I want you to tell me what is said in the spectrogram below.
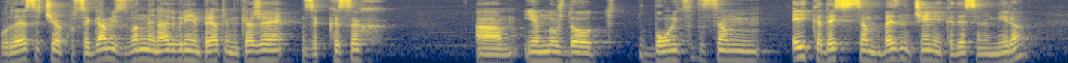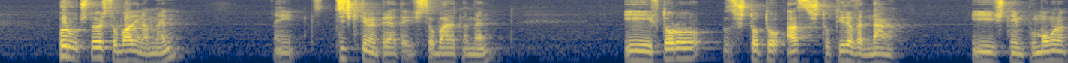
Гордея се, че ако сега ми звънне най-добрият ми приятел ми каже закъсах, а, имам нужда от болницата съм, ей къде си съм, без значение къде се намира, първо, че той ще се обади на мен, и всичките ми приятели ще се обадят на мен, и второ, защото аз ще отида веднага. И ще им помогна.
